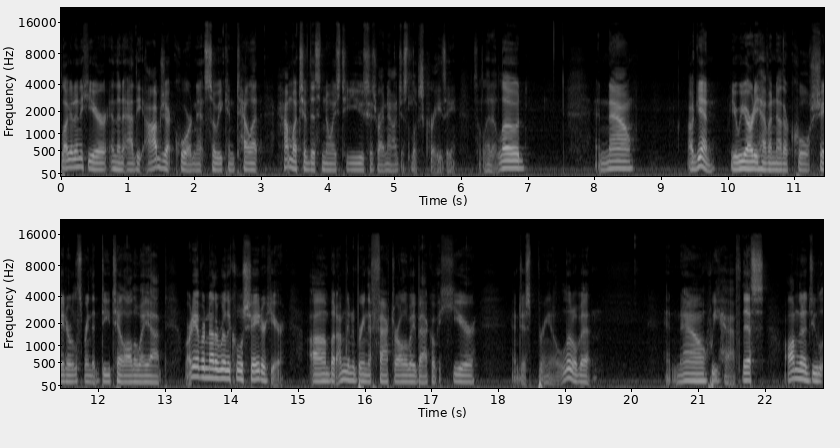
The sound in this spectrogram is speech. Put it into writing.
Plug it into here and then add the object coordinate so we can tell it how much of this noise to use because right now it just looks crazy. So let it load. And now, again, here we already have another cool shader. Let's bring the detail all the way up. We already have another really cool shader here. Um, but I'm going to bring the factor all the way back over here and just bring it a little bit. And now we have this. All I'm going to do,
